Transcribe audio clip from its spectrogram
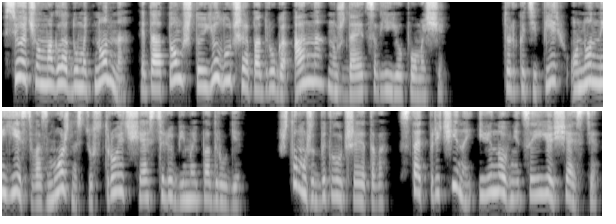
Все, о чем могла думать Нонна, это о том, что ее лучшая подруга Анна нуждается в ее помощи. Только теперь у Нонны есть возможность устроить счастье любимой подруги. Что может быть лучше этого? Стать причиной и виновницей ее счастья.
